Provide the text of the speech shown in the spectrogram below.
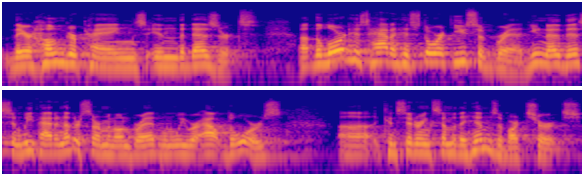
Their hunger pangs in the desert. Uh, the Lord has had a historic use of bread. You know this, and we've had another sermon on bread when we were outdoors, uh, considering some of the hymns of our church.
